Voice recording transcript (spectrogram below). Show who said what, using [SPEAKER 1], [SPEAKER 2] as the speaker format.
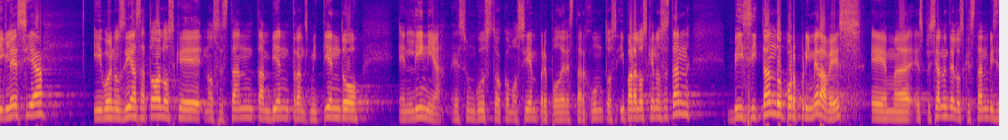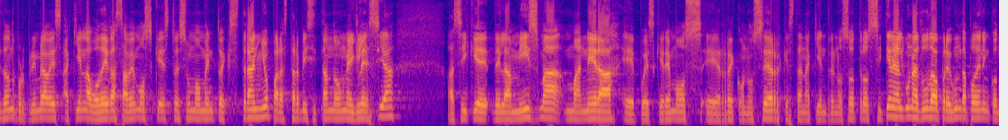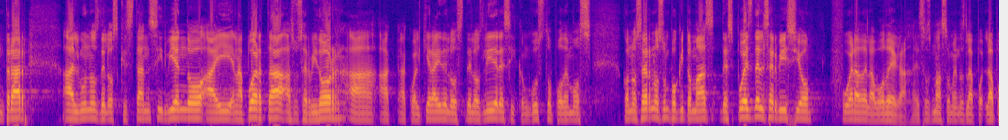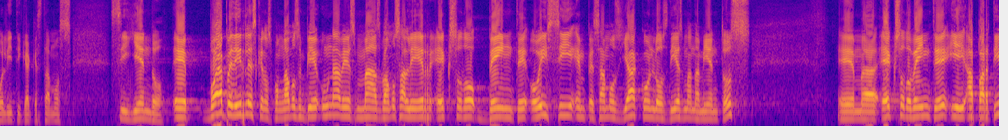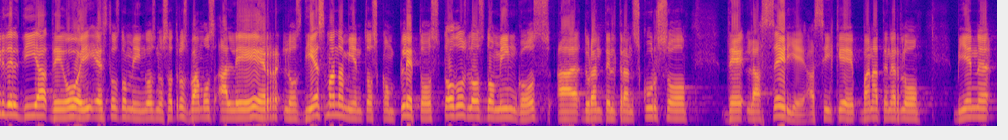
[SPEAKER 1] Iglesia, y buenos días a todos los que nos están también transmitiendo en línea. Es un gusto, como siempre, poder estar juntos. Y para los que nos están visitando por primera vez, em, especialmente los que están visitando por primera vez aquí en la bodega, sabemos que esto es un momento extraño para estar visitando a una iglesia. Así que de la misma manera, eh, pues queremos eh, reconocer que están aquí entre nosotros. Si tienen alguna duda o pregunta, pueden encontrar a algunos de los que están sirviendo ahí en la puerta, a su servidor, a, cualquiera de los, de los líderes y con gusto podemos conocernos un poquito más después del servicio fuera de la bodega. Eso es más o menos la, política que estamos siguiendo. Eh, voy a pedirles que nos pongamos en pie una vez más. Vamos a leer Éxodo 20. Hoy sí empezamos ya con los 10 mandamientos. Em, eh, Éxodo 20 y a partir del día de hoy, estos domingos, nosotros vamos a leer los 10 mandamientos completos todos los domingos ah, durante el transcurso de la serie. Así que van a tenerlo bien eh,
